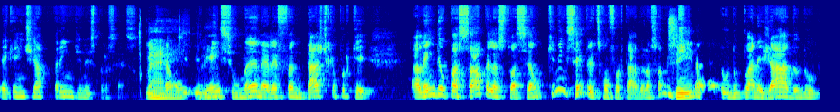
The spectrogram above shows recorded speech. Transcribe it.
é que a gente aprende nesse processo. É, então, a resiliência humana ela é fantástica porque, além de eu passar pela situação, que nem sempre é desconfortável, ela só me Sim. tira né, do, do, planejado, do,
